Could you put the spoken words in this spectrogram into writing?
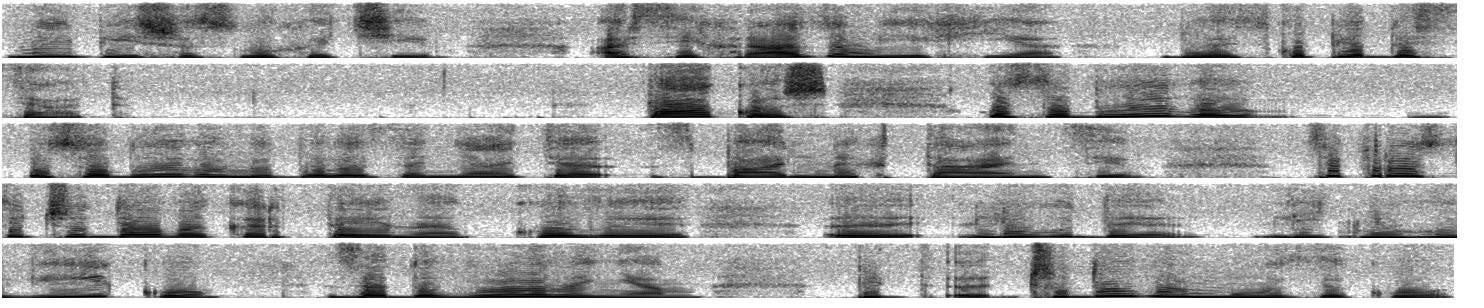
найбільше слухачів, а всіх разом їх є близько 50. Також особливо, особливими були заняття з бальних танців. Це просто чудова картина, коли е, люди літнього віку задоволенням під е, чудову музику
